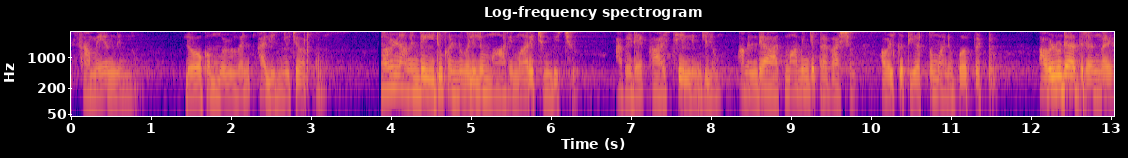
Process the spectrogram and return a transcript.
സമയം നിന്നു. ലോകം മുഴുവൻ അലിഞ്ഞു ചേർന്നു അവൾ അവന്റെ ഇരു കണ്ണുകളിലും മാറി മാറി ചുംബിച്ചു. അവിടെ കാഴ്ചയില്ലെങ്കിലും അവന്റെ ആത്മാവിന്റെ പ്രകാശം അവൾക്ക് തീർത്തും അനുഭവപ്പെട്ടു. അവളുടെ അതിരങ്ങൾ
